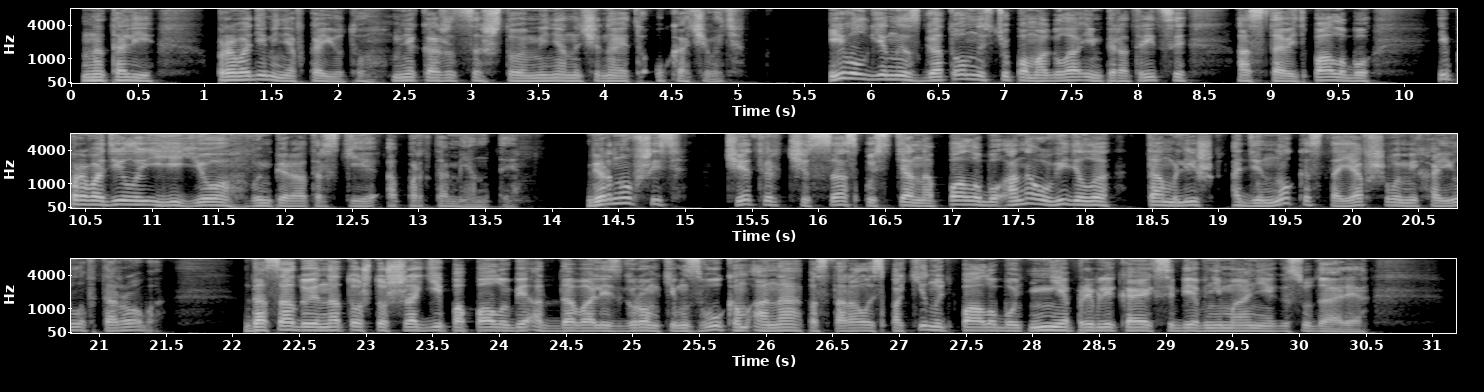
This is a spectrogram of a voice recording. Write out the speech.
«Натали, проводи меня в каюту. Мне кажется, что меня начинает укачивать». Иволгина с готовностью помогла императрице оставить палубу и проводила ее в императорские апартаменты. Вернувшись четверть часа спустя на палубу, она увидела там лишь одиноко стоявшего Михаила II. Досадуя на то, что шаги по палубе отдавались громким звуком, она постаралась покинуть палубу, не привлекая к себе внимания государя.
